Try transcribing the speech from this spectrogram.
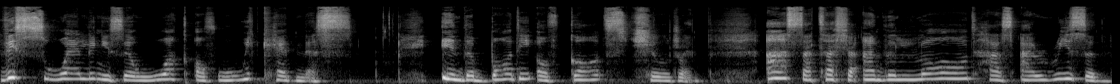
This swelling is a work of wickedness in the body of God's children. Ah, Satasha, and the Lord has arisen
